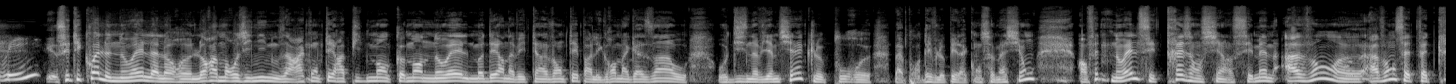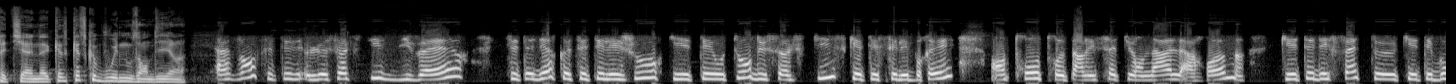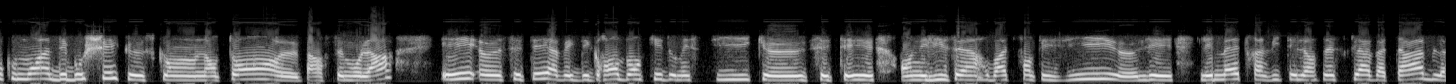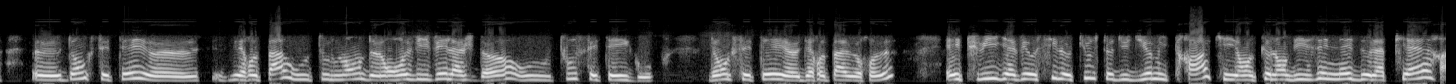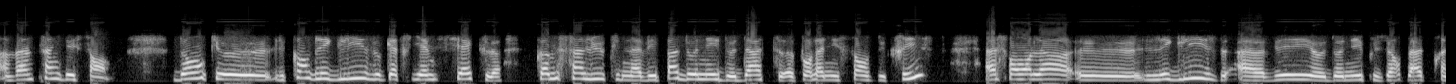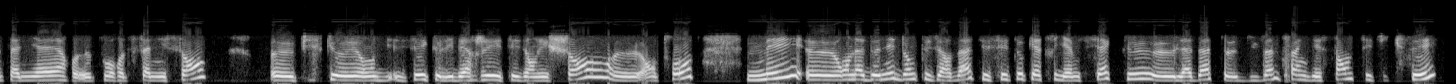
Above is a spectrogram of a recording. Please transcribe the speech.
Oui. C'était quoi le Noël? Alors, Laura Morosini nous a raconté rapidement comment Noël moderne avait été inventé par les grands magasins au, au 19e siècle pour, euh, bah, pour développer la consommation. En fait, Noël, c'est très ancien. C'est même avant, euh, avant cette fête chrétienne. Qu'est-ce que vous pouvez nous en dire? Avant, c'était le solstice d'hiver. C'est-à-dire que c'était les jours qui étaient autour du solstice, qui étaient célébrés, entre autres par les Saturnales à Rome, qui étaient des fêtes euh, qui étaient beaucoup moins débauchées que ce qu'on entend euh, par ce mot-là. Et euh, c'était avec des grands banquets domestiques, c'était on élisait un roi de fantaisie, les, les maîtres invitaient leurs esclaves à table. donc c'était des repas où tout le monde, on revivait l'âge d'or, où tous étaient égaux. Donc c'était des repas heureux. Et puis, il y avait aussi le culte du dieu Mitra, que l'on disait né de la pierre, un 25 décembre. Donc, euh, quand l'Église au IVe siècle, comme Saint Luc n'avait pas donné de date pour la naissance du Christ, à ce moment-là, euh, l'Église avait euh, donné plusieurs dates printanières pour sa naissance. Euh, puisqu'on disait que les bergers étaient dans les champs, euh, entre autres. Mais euh, on a donné donc plusieurs dates et c'est au IVe siècle que la date du 25 décembre s'est fixée.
